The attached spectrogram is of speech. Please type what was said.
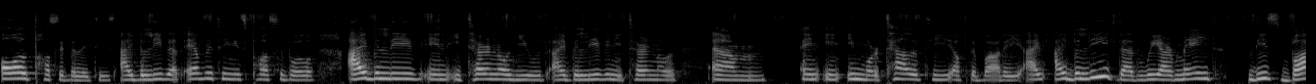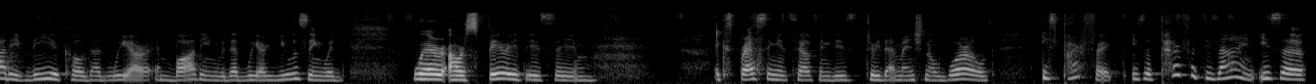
all possibilities. I believe that everything is possible. I believe in eternal youth. I believe in eternal um, in, in immortality of the body. I, I believe that we are made this body vehicle that we are embodying, that we are using, with where our spirit is um, expressing itself in this three-dimensional world, is perfect. Is a perfect design. Is a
